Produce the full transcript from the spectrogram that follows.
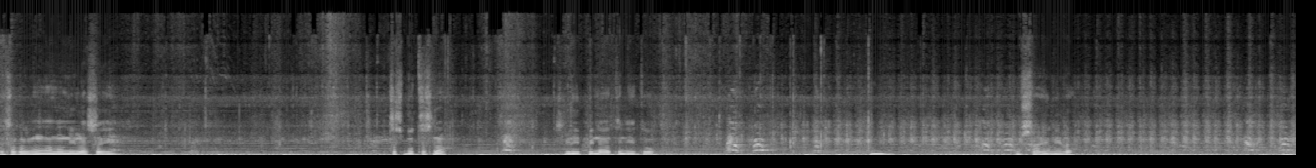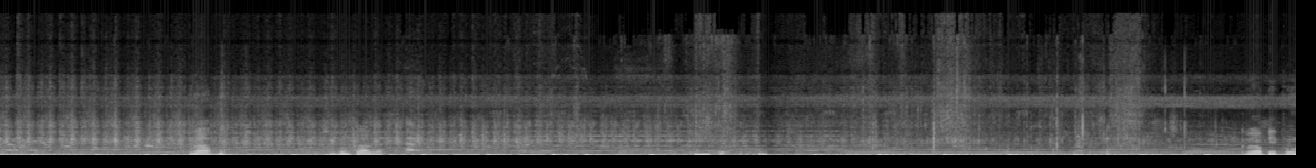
Kasi yung ano nila sahig. Butas-butas na. Silipin natin dito. Hmm. Yung sahig nila. Grabe. Sobrang kalat. Ito. Grabe po.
